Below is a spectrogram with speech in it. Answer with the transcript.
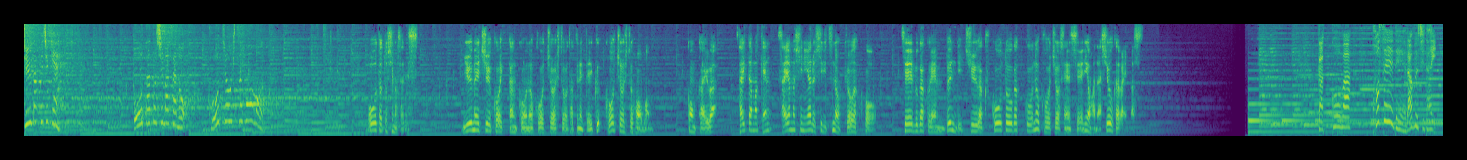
中学受験。太田利政の校長室訪問。太田利政です。有名中高一貫校の校長室を訪ねていく校長室訪問。今回は埼玉県狭山市にある私立の共学校西部学園分離中学高等学校の校長先生にお話を伺います。学校は個性で選ぶ時代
